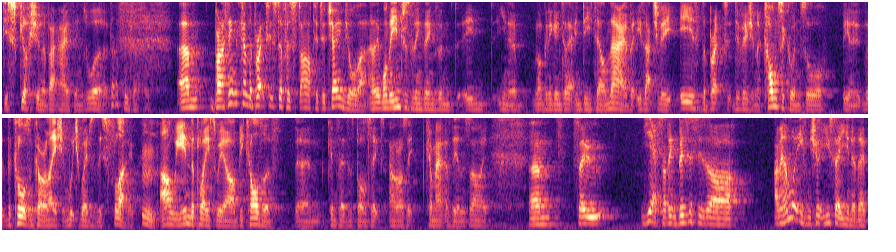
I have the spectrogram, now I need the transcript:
discussion about how things work. That's interesting. Um, but I think the kind of the Brexit stuff has started to change all that. And one of the interesting things, and in, you know, I'm not going to go into that in detail now, but is actually is the Brexit division a consequence or you know the, the cause and correlation? Which way does this flow? Mm. Are we in the place we are because of um, consensus politics, or has it come out of the other side? Um, so yes, I think businesses are. I mean, I'm not even sure. You say you know they're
